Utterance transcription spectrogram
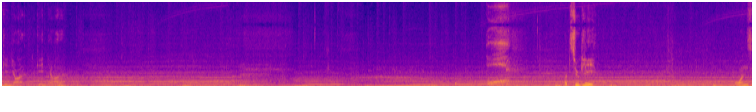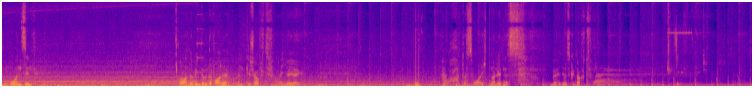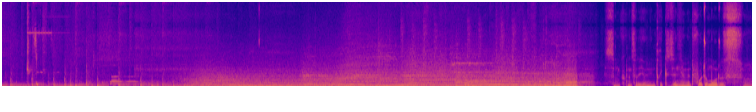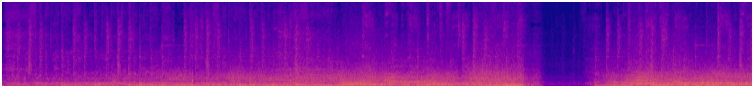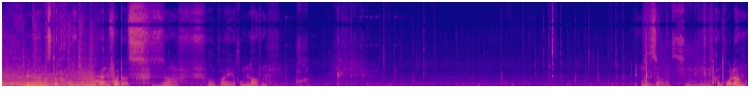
Genial, genial. Boah, Zügli. Wahnsinn, Wahnsinn. Oh, da winkt er mit der Fahne und geschafft. Eieiei. Boah, das war echt ein Erlebnis. Wer hätte es gedacht? So, gucken, hatte ich irgendwie einen Trick gesehen hier mit Fotomodus. Ja, muss doch den Fotos so vorbei rumlaufen. So, jetzt Controller.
